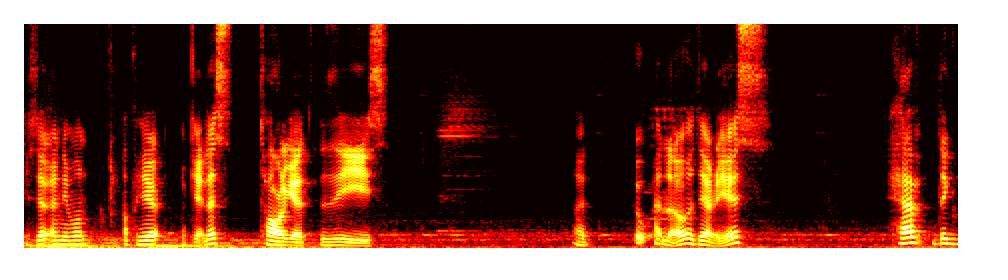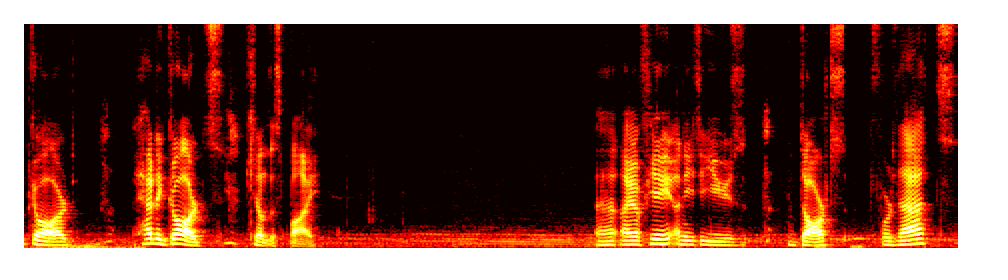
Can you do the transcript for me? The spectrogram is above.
Is there anyone up here? Okay, let's target these. Oh, hello, there he is. Have the guard, have the guards kill the spy. Uh, I have here, I need to use darts for that.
